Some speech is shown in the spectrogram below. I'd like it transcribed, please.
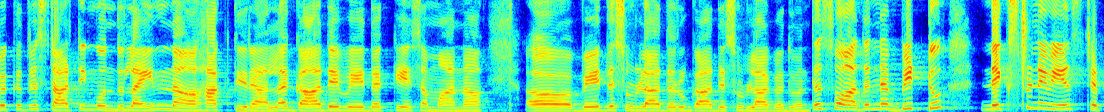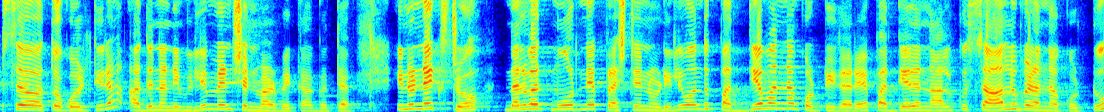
ವಿಸ್ತರಿಸಬೇಕಾದ್ರೆ ಸ್ಟಾರ್ಟಿಂಗ್ ಒಂದು ಲೈನ್ ಹಾಕ್ತೀರಾ ಅಲ್ಲ? ಗಾದೆ ವೇದಕ್ಕೆ ಸಮಾನ ವೇದ ಸುಳ್ಳಾದರೂ ಗಾದೆ ಸುಳ್ಳಾಗೋದು ಅಂತ. ಸೊ ಅದನ್ನು ಬಿಟ್ಟು ನೆಕ್ಸ್ಟ್ ನೀವು ಏನು ಸ್ಟೆಪ್ಸ್ ತೊಗೊಳ್ತೀರಾ? ಅದನ್ನು ನೀವು ಇಲ್ಲಿ ಮೆನ್ಷನ್ ಮಾಡಬೇಕಾಗುತ್ತೆ. ಇನ್ನು ನೆಕ್ಸ್ಟು ನಲವತ್ತ್ಮೂರನೇ ಪ್ರಶ್ನೆ ನೋಡಿ. ಇಲ್ಲಿ ಒಂದು ಪದ್ಯವನ್ನು ಕೊಟ್ಟಿದ್ದಾರೆ. ಪದ್ಯದ ನಾಲ್ಕು ಸಾಲುಗಳನ್ನು ಕೊಟ್ಟು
